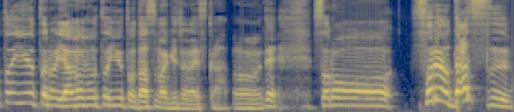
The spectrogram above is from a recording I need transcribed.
本優斗の山本優斗を出すわけじゃないですか。うん。で、その、それを出す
